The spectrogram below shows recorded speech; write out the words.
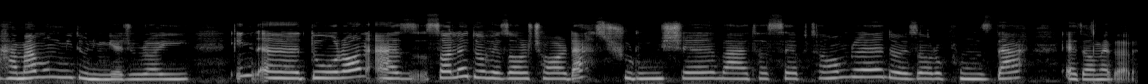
هممون می‌دونیم یه جورایی. این دوران از سال 2014 شروع میشه و تا سپتامبر 2015 ادامه داره.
